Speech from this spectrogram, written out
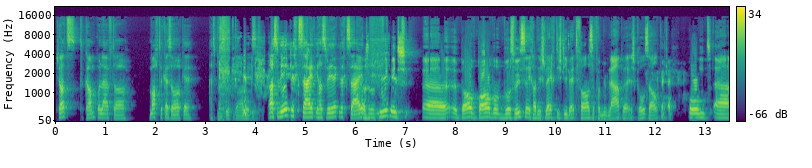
Schatz, der Campo läuft da. Mach dir keine Sorgen. Es passiert gar nichts. Ich habe es wirklich gesagt. Ich habe es wirklich gesagt. Also, mir ist, äh, ein paar, paar die es wissen, ich habe die schlechteste Wettphase von meinem Leben. ist großartig. Und, äh,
